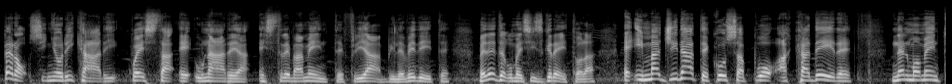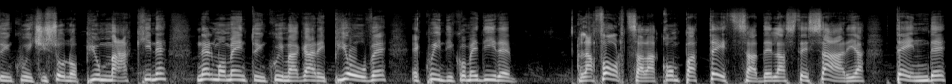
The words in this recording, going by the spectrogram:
però signori cari questa è un'area estremamente friabile vedete? Vedete come si sgretola? E immaginate cosa può accadere nel momento in cui ci sono più macchine nel momento in cui magari piove e quindi come dire la forza, la compattezza della stessa aria tende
